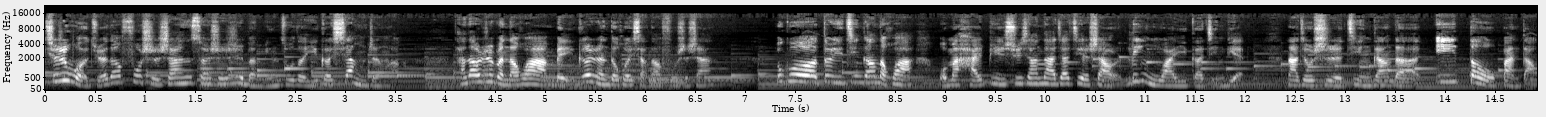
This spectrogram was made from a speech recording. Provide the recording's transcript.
其实我觉得富士山算是日本民族的一个象征了。谈到日本的话，每个人都会想到富士山。不过对于金刚的话，我们还必须向大家介绍另外一个景点，那就是金刚的伊豆半岛。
